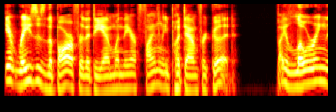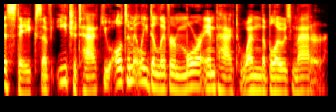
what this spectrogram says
it raises the bar for the DM when they are finally put down for good. By lowering the stakes of each attack, you ultimately deliver more impact when the blows matter.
